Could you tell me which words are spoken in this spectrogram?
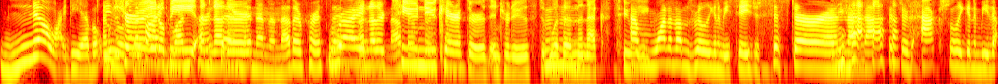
No idea, but I'm we will sure see. it'll be person another- and then another person, Right. and Another two new characters introduced within the next two And weeks. one of them's really going to be Sage's sister, and then that sister's actually going to be the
